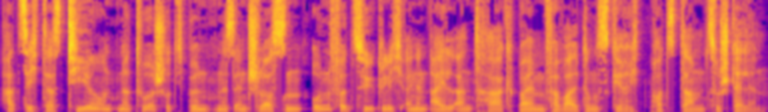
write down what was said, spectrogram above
hat sich das Tier- und Naturschutzbündnis entschlossen, unverzüglich einen Eilantrag beim Verwaltungsgericht Potsdam zu stellen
